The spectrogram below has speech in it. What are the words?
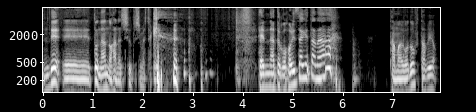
で、えー、と、何の話しようとしましたっけ？変なとこ掘り下げたな卵豆腐食べよう。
